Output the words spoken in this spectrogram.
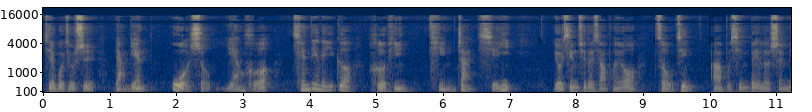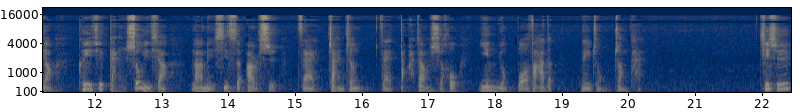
结果就是两边握手言和，签订了一个。和平停战协议，有兴趣的小朋友走进阿布辛贝勒神庙，可以去感受一下拉美西斯二世在战争、在打仗时候英勇勃发的那种状态。其实，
